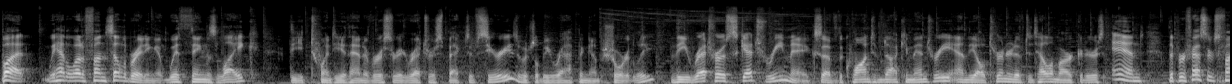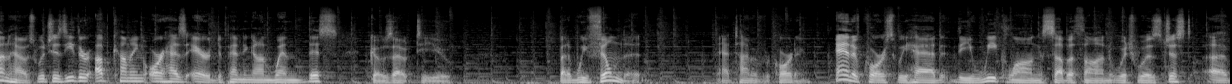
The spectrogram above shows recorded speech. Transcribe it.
But we had a lot of fun celebrating it with things like the 20th anniversary retrospective series, which will be wrapping up shortly, the retro sketch remakes of the Quantum documentary and the alternative to telemarketers, and the Professor's Funhouse, which is either upcoming or has aired depending on when this goes out to you. But we filmed it at time of recording. And of course, we had the week long subathon, which was just a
